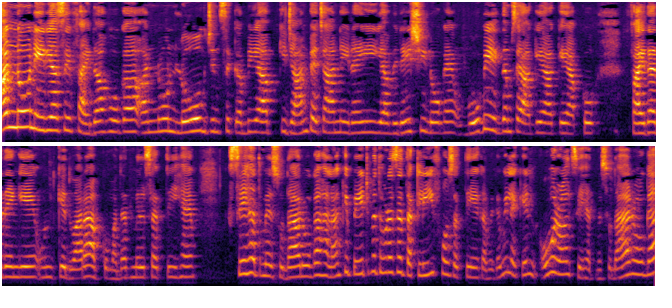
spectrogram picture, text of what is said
अननोन एरिया से फ़ायदा होगा। अननोन लोग जिनसे कभी आपकी जान पहचान नहीं रही या विदेशी लोग हैं, वो भी एकदम से आगे आके आपको फ़ायदा देंगे, उनके द्वारा आपको मदद मिल सकती है। सेहत में सुधार होगा। हालाँकि पेट में थोड़ा सा तकलीफ़ हो सकती है कभी कभी लेकिन ओवरऑल सेहत में सुधार होगा।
